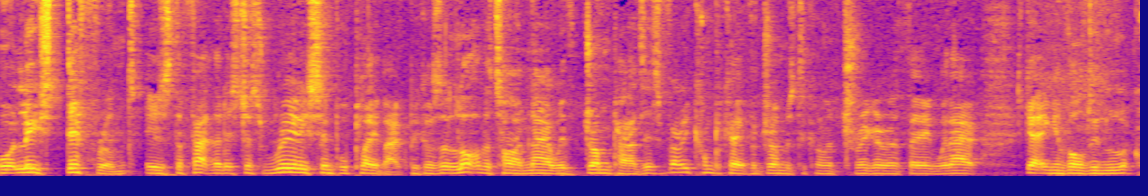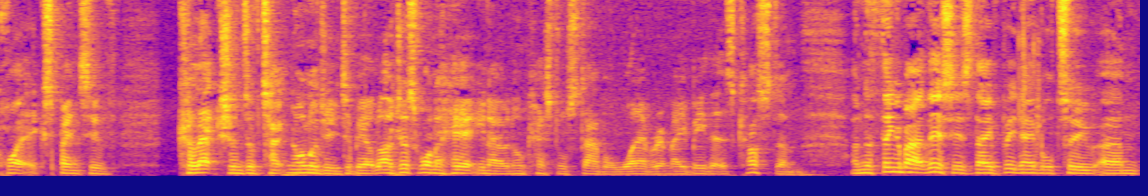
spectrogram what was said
or at least different, is the fact that it's just really simple playback. Because a lot of the time now with drum pads, it's very complicated for drummers to kind of trigger a thing without getting involved in quite expensive collections of technology to be able. I just want to hit, you know, an orchestral stab or whatever it may be that is custom. And the thing about this is they've been able to. Um,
